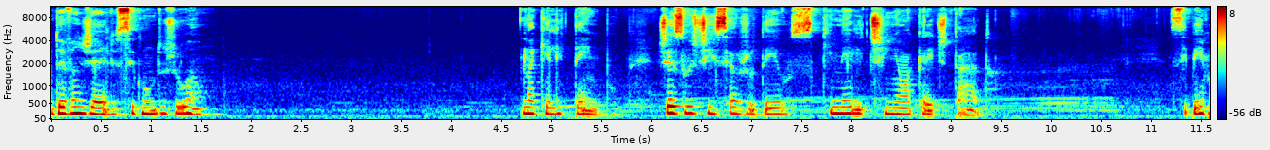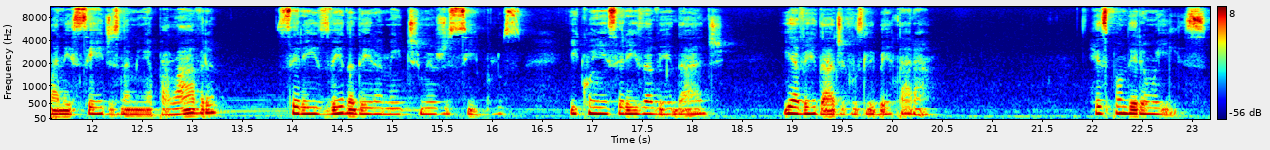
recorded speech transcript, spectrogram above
do Evangelho segundo João. Naquele tempo, Jesus disse aos judeus que nele tinham acreditado: Se permanecerdes na minha palavra, sereis verdadeiramente meus discípulos e conhecereis a verdade, e a verdade vos libertará. Responderam eles:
